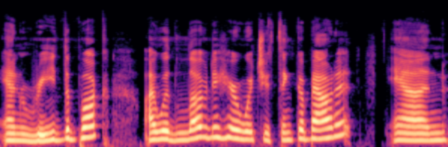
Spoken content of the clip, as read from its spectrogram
and read the book. I would love to hear what you think about it and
